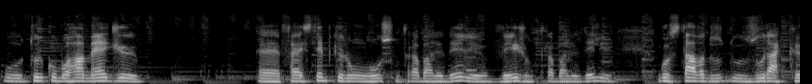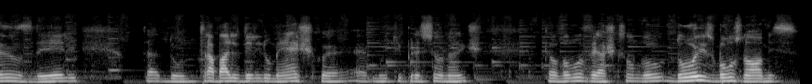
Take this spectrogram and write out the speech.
o Turco Mohamed é, faz tempo que eu não ouço um trabalho dele, vejo um trabalho dele, gostava do, dos huracãs dele, da, do, do, trabalho dele no México, é, é, muito impressionante. Então vamos ver, acho que são do, dois bons nomes,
